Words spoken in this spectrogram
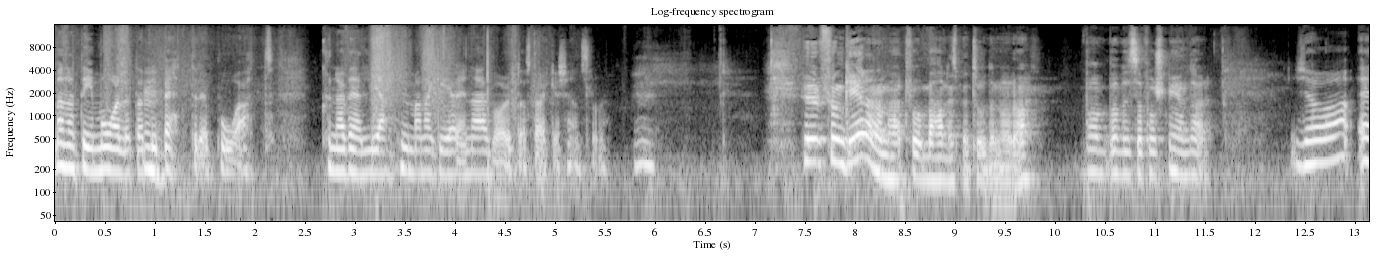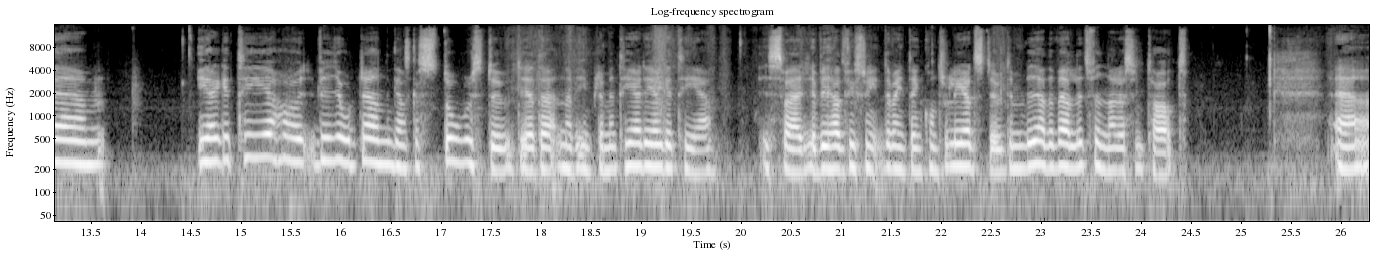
Men att det är målet att bli bättre på att kunna välja hur man agerar i närvaro av starka känslor. Hur fungerar de här två behandlingsmetoderna då? Vad, vad visar forskningen där? Ja, eh, ERGT har, vi gjorde en ganska stor studie där, när vi implementerade ERGT i Sverige. Vi hade, det var inte en kontrollerad studie men vi hade väldigt fina resultat. Eh,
